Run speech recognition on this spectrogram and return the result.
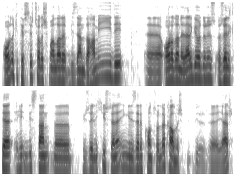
oradaki tefsir çalışmaları bizden daha mı iyiydi? E, orada neler gördünüz? Özellikle Hindistan e, 150-200 sene İngilizlerin kontrolünde kalmış bir e, yer.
